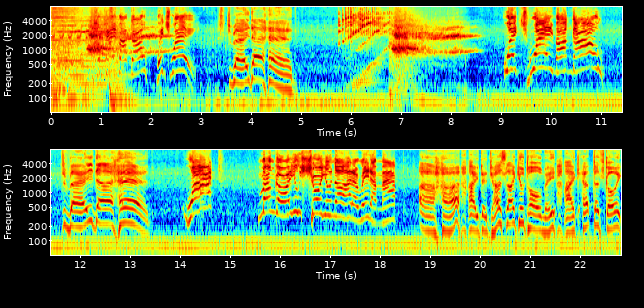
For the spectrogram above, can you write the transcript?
Okay, Mungo. Which way? Straight ahead. Which way, Mungo? Straight ahead. What? Mungo, are you sure you know how to read a map? Uh-huh. I did just like you told me. I kept us going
